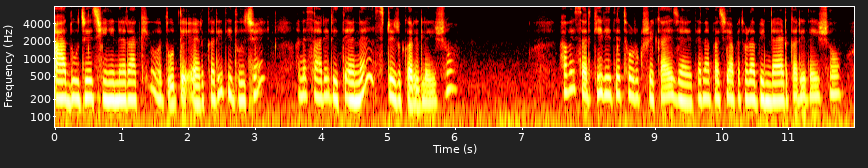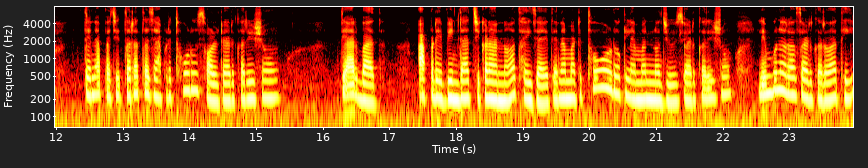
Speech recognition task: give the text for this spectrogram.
આદું જે છીણીને રાખ્યું હતું તે એડ કરી દીધું છે અને સારી રીતે એને સ્ટીર કરી લઈશું. હવે સરખી રીતે થોડુંક શેકાઈ જાય, તેના પછી આપણે થોડા ભીંડા એડ કરી દઈશું. તેના પછી તરત જ આપણે થોડું સોલ્ટ એડ કરીશું. ત્યારબાદ આપણે ભીંડા ચીકણા ન થઈ જાય તેના માટે થોડોક લેમનનો જ્યુસ એડ કરીશું. લીંબુનો રસ એડ કરવાથી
